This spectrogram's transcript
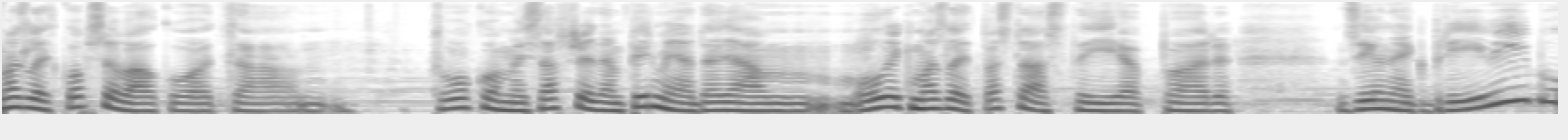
Mazliet kopsavilkot um, to, ko mēs apspriedām pirmajā daļā, Ulrika mazliet pastāstīja par dzīvnieku brīvību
